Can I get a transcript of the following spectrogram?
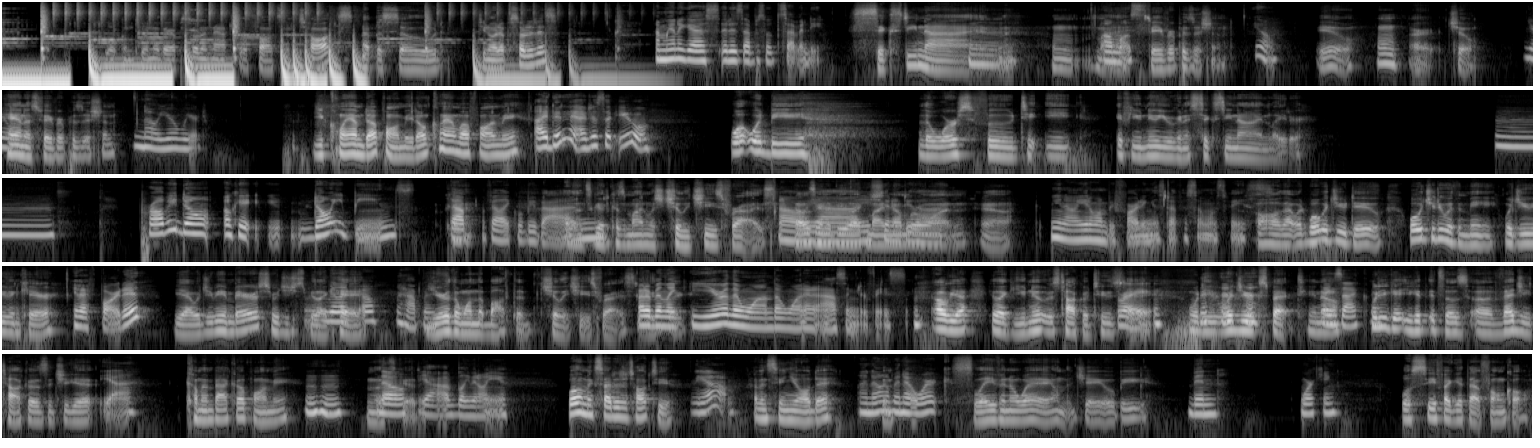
Welcome to another episode of Natural Thoughts and Talks. Episode, do you know what episode it is? I'm gonna guess it is episode 70. 69. Hmm, my Almost. favorite position. Ew. Ew. Hmm, all right, chill. You're Hanna's favorite position. No, you're weird. You clammed up on me. Don't clam up on me. I didn't. I just said ew. What would be the worst food to eat if you knew you were going to 69 later? Mm, probably don't. Okay, don't eat beans. That I feel like would be Oh, bad. that's good because mine was chili cheese fries. Oh, that was going to be like my number one. Yeah. You know, you don't want to be farting and stuff in someone's face. Oh, that would. What would you do? What would you do with me? Would you even care? If I farted, Yeah. Would you be embarrassed or would you just be like, be hey, like, oh, it happens. you're the one that bought the chili cheese fries? I'd have been like, you're the one that wanted an ass in your face. oh yeah. You're like, you knew it was Taco Tuesday. Right. What do you? What'd you expect? You know. Exactly. What do you get? You get it's those uh, veggie tacos that you get yeah. coming back up on me. Mm-hmm. No. good. Yeah, I'd blame it on you. Well, I'm excited to talk to you. Yeah. Haven't seen you all day. I know. I've been at work. Slaving away on the job. Been working. We'll see if I get that phone call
